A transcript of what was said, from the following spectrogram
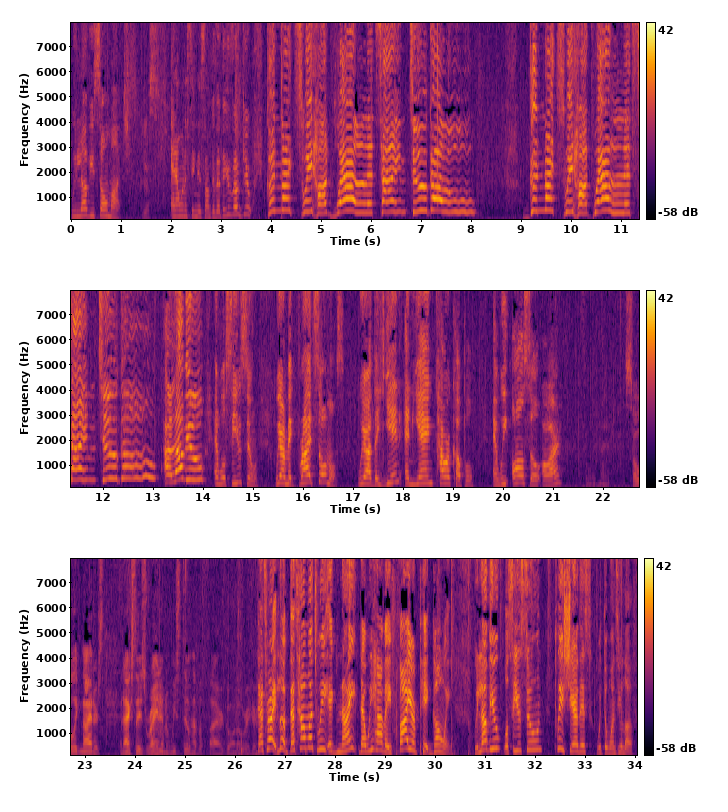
We love you so much. Yes. And I want to sing this song because I think it's so cute. Good night, sweetheart. Well, it's time to go. Good night, sweetheart. Well, it's time to go. I love you. And we'll see you soon. We are McBride Somos. We are the yin and yang power couple. And we also are. Soul igniters. And actually, it's raining, and we still have a fire going over here. That's right. Look, that's how much we ignite that we have a fire pit going. We love you. We'll see you soon. Please share this with the ones you love.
